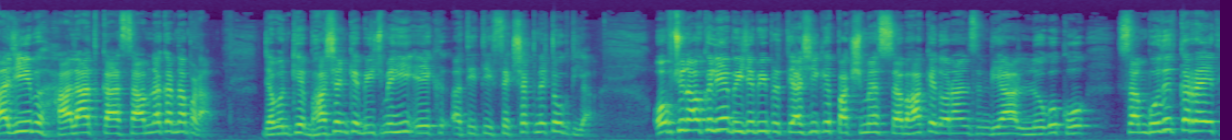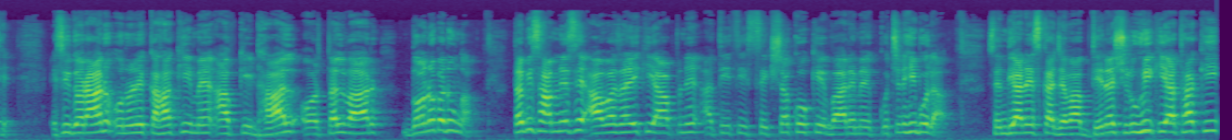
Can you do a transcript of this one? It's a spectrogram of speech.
अजीब हालात का सामना करना पड़ा, जब उनके भाषण के बीच में ही एक अतिथि शिक्षक ने टोक दिया। उपचुनाव के लिए बीजेपी प्रत्याशी के पक्ष में सभा के दौरान सिंधिया लोगों को संबोधित कर रहे थे। इसी दौरान उन्होंने कहा कि मैं आपकी ढाल और तलवार दोनों बनूँगा तभी सामने से आवाज़ आई कि आपने अतिथि शिक्षकों के बारे में कुछ नहीं बोला। सिंधिया ने इसका जवाब देना शुरू ही किया था कि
